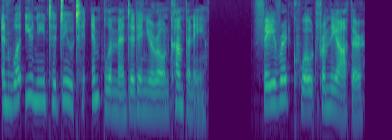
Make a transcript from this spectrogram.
and what you need to do to implement it in your own company. Favorite quote from the author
